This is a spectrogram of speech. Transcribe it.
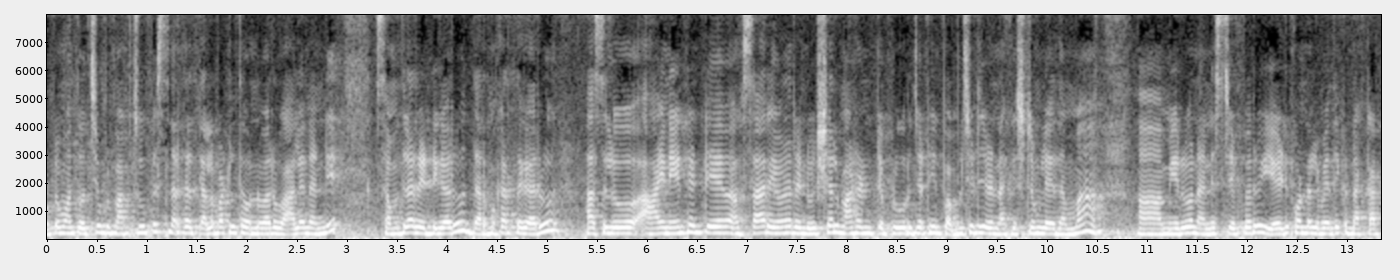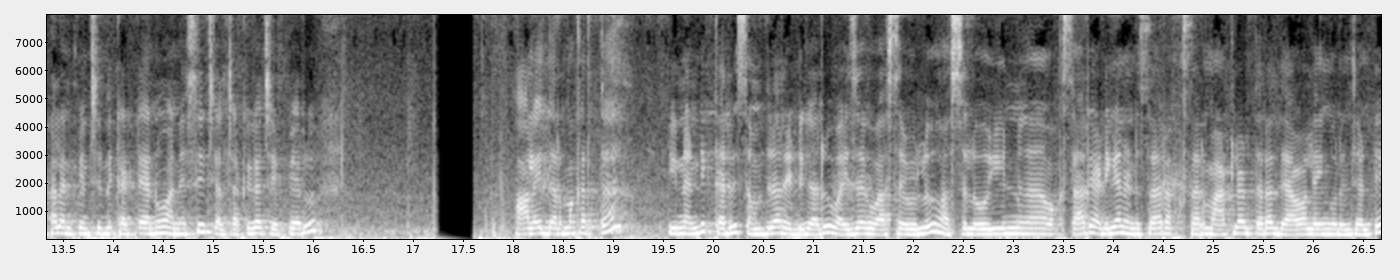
కుటుంబంతో వచ్చి ఇప్పుడు మాకు చూపిస్తున్నారు కదా తెల్లబట్టలతో ఉన్నవారు వాళ్ళేనండి. సముద్రారెడ్డి గారు ధర్మకర్త గారు. అసలు ఆయన ఏంటంటే సార్ ఏమైనా రెండు విషయాలు మాట్లాడిన టెంపుల్ గురించి అంటే నేను పబ్లిసిటీ చేయడం నాకు ఇష్టం లేదమ్మా. మీరు అని చెప్పారు. చెప్పారు ఏడు కొండల మీద ఇక్కడ నాకు కట్టాలనిపించింది కట్టాను అనేసి చాలా చక్కగా చెప్పారు. ఆలయ ధర్మకర్త ఈయనండి కర్రి సముద్రారెడ్డి గారు వైజాగ్ వాస్తవ్యులు. అసలు ఈయన ఒకసారి అడిగానండి సార్ ఒకసారి మాట్లాడతారా దేవాలయం గురించి? అంటే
